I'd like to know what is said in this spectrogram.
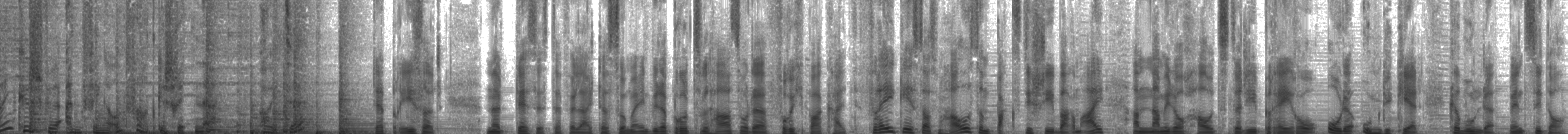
Fränkisch für Anfänger und Fortgeschrittene. Heute Der Breselt. Na, das ist ja vielleicht der Sommer. Entweder Brutzelhaas oder furchtbar kalt. Frei gehst aus dem Haus und backst die Ski warm Ei. Am Nachmittag hautst du die Brero. Oder umgekehrt. Kein Wunder, wenn's die da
